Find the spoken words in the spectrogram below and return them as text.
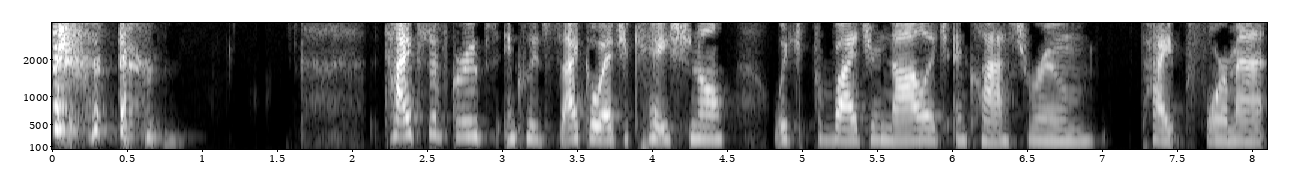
Types of groups include psychoeducational which provides your knowledge and classroom type format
